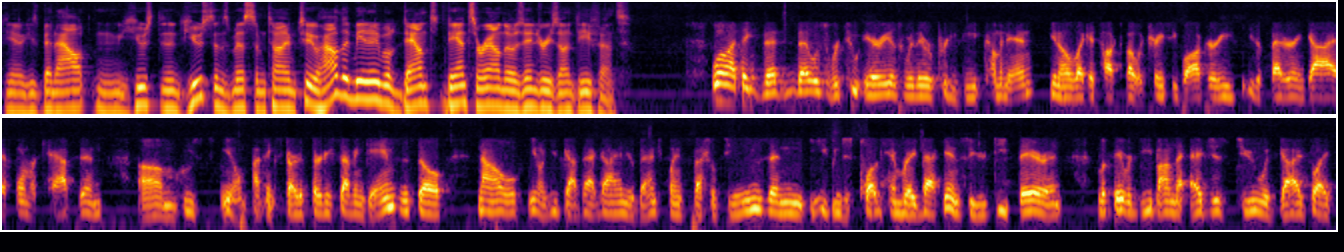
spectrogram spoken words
you know he's been out, and Houston Houston's missed some time too. How have they been able to dance dance around those injuries on defense? Well, I think that those were two areas where they were pretty deep coming in. You know, like I talked about with Tracy Walker, he, he's a veteran guy, a former captain, um, who's you know I think started 37 games, and so now you know you've got that guy on your bench playing special teams, and you can just plug him right back in. So you're deep there, and look, they were deep on the edges too with guys like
